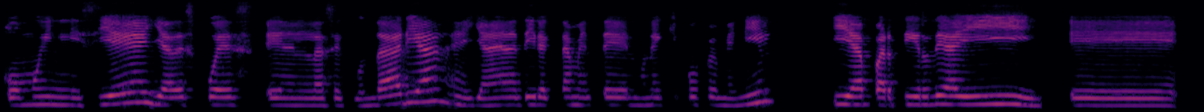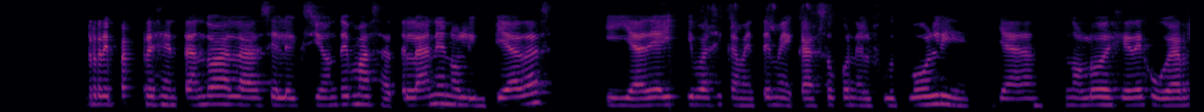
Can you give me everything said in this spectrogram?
cómo inicié, ya después en la secundaria, eh, ya directamente en un equipo femenil y a partir de ahí eh, representando a la selección de Mazatlán en Olimpiadas y ya de ahí básicamente me caso con el fútbol y ya no lo dejé de jugar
